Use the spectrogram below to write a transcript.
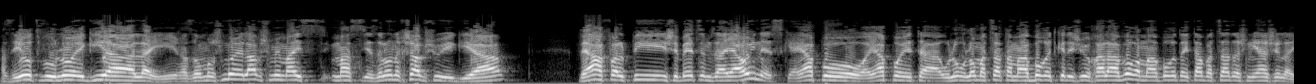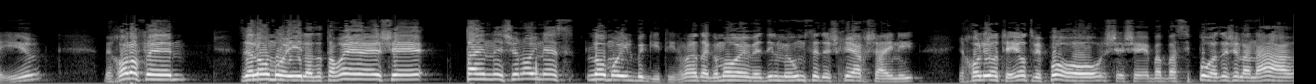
אז היות והוא לא הגיע לעיר, אז אומר שמואל אב שמי מסיה, זה לא נחשב שהוא הגיע, ואף על פי שבעצם זה היה אוינס, כי היה פה, היה פה את ה... הוא לא, הוא לא מצא את המעבורת כדי שהוא יוכל לעבור, המעבורת הייתה בצד השנייה של העיר. בכל אופן, זה לא מועיל, אז אתה רואה שטענה של אונס לא מועיל בגיטין. אומרת הגמרא, ודילמא אונסא דשכיח שאני, יכול להיות שהיות ופה, שבסיפור הזה של הנהר,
